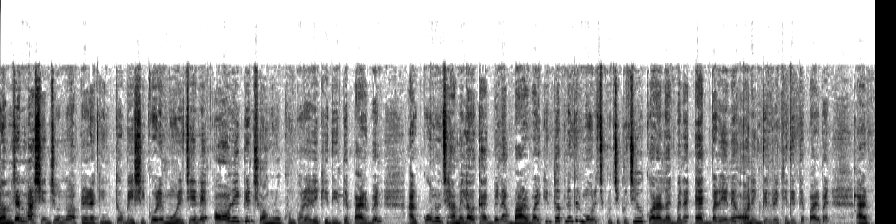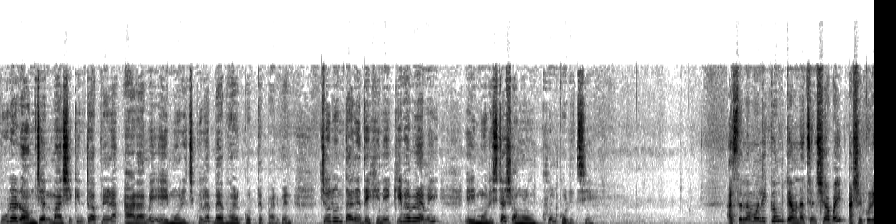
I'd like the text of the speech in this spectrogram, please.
রমজান মাসের জন্য আপনারা কিন্তু বেশি করে মরিচ এনে অনেক দিন সংরক্ষণ করে রেখে দিতে পারবেন। আর কোনো ঝামেলাও থাকবে না। বারবার কিন্তু আপনাদের মরিচ কুচি কুচিও করা লাগবে না। একবার এনে অনেক দিন রেখে দিতে পারবেন। আর পুরো রমজান মাসে কিন্তু আপনারা আরামে এই মরিচগুলো ব্যবহার করতে পারবেন। চলুন তাহলে দেখে নিই কীভাবে আমি এই মরিচটা সংরক্ষণ করেছি। আসসালামু আলাইকুম, কেমন আছেন সবাই? আশা করি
